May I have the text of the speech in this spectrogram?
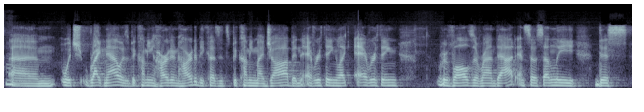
mm. um, which right now is becoming harder and harder because it's becoming my job and everything like everything revolves around that, and so suddenly this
